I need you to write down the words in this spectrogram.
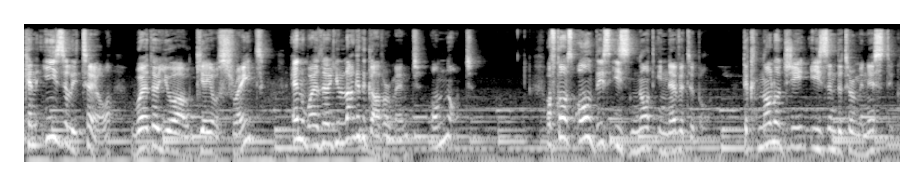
can easily tell whether you are gay or straight and whether you like the government or not. Of course, all this is not inevitable. Technology isn't deterministic.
